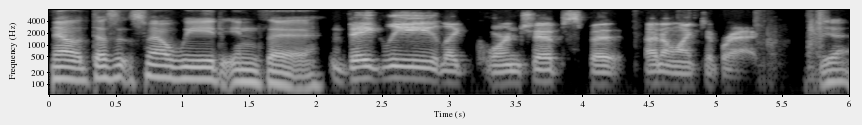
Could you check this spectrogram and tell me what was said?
Now, does it smell weird in there? Vaguely like corn chips, but I don't like to brag. Yeah.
